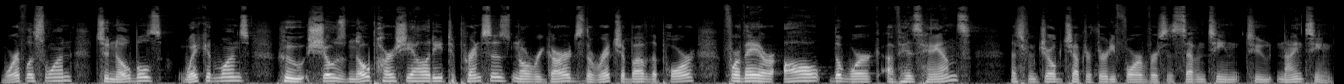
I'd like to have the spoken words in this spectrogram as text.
worthless one, to nobles, wicked ones, who shows no partiality to princes, nor regards the rich above the poor, for they are all the work of his hands? That's from Job chapter 34, verses 17 to 19.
